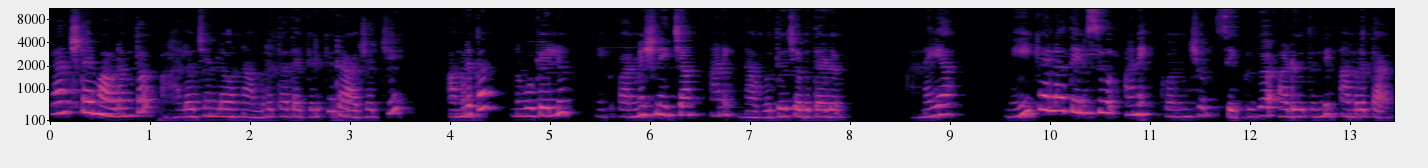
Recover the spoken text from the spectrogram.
లంచ్ టైం అవడంతో ఆలోచనలో ఉన్న అమృత దగ్గరికి రాజు వచ్చి అమృత నువ్వు వెళ్ళు. నీకు పర్మిషన్ ఇచ్చాం అని నవ్వుతూ చెబుతాడు. అన్నయ్య మీకెలా తెలుసు? అని కొంచెం సిగ్గుగా అడుగుతుంది అమృత.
